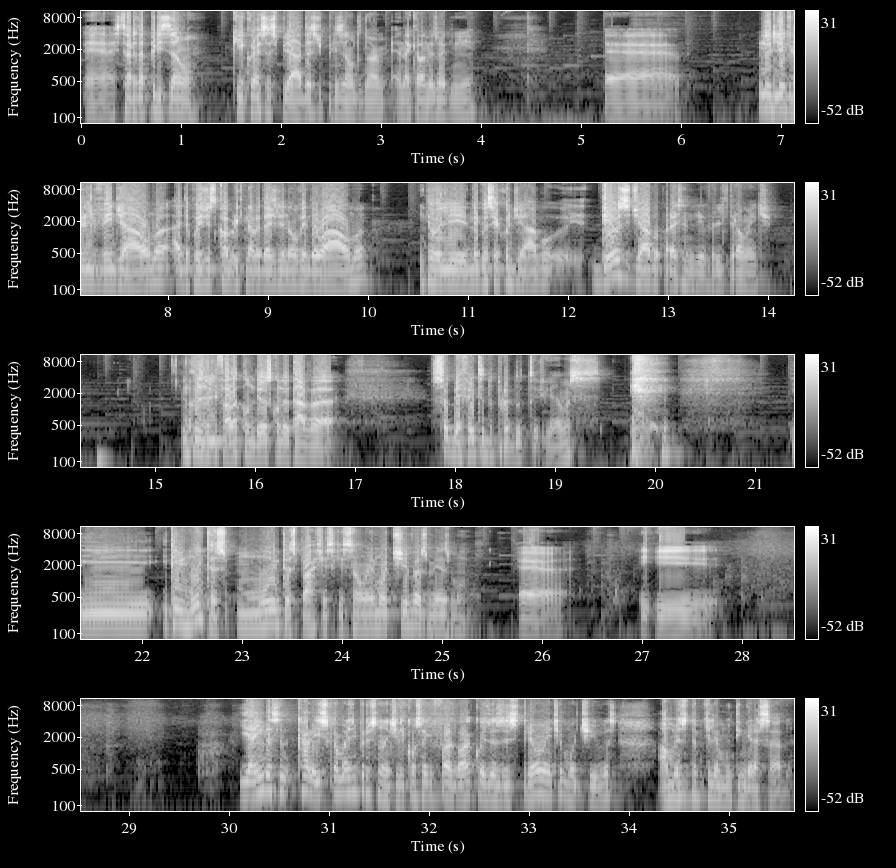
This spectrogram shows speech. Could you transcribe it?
É, a história da prisão. Quem conhece as piadas de prisão do Norm é naquela mesma linha. É... No livro ele vende a alma, aí depois descobre que na verdade ele não vendeu a alma. Então ele negocia com o diabo. Deus e diabo aparecem no livro, literalmente. Inclusive ele fala com Deus quando eu tava sob efeito do produto, digamos. e, e, tem muitas, muitas partes que são emotivas mesmo. É, e, e, e ainda assim, cara, isso que é mais impressionante. Ele consegue falar coisas extremamente emotivas ao mesmo tempo que ele é muito engraçado.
